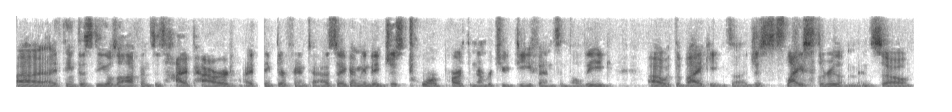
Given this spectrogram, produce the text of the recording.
uh, I think the Eagles offense is high powered. I think they're fantastic. I mean, they just tore apart the number two defense in the league uh, with the Vikings, uh, just sliced through them, and so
